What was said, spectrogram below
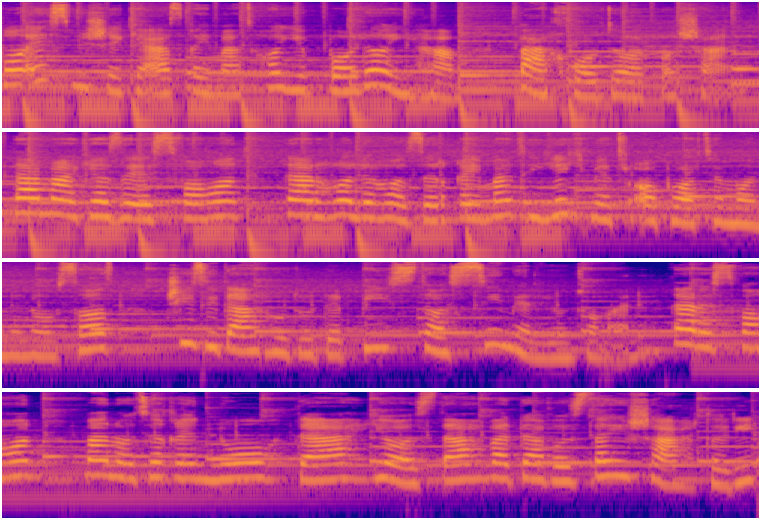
باعث میشه که از قیمتهای بالایی هم برخوردار باشند. در مرکز اصفهان در حال حاضر قیمت یک متر آپارتمان نوساز چیزی در حدود 20 تا 30 میلیون تومنه. در اصفهان مناطق 9, 10, 11 و 12 شهرداری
